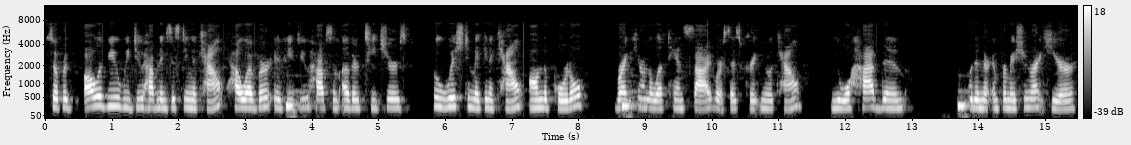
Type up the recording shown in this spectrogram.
So for all of you, we do have an existing account. However, if you do have some other teachers who wish to make an account on the portal, right here on the left-hand side where it says create new account, you will have them put in their information right here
